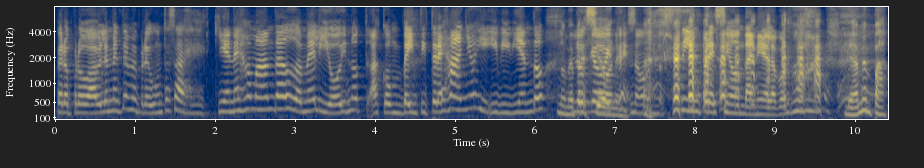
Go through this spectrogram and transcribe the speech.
pero probablemente me preguntas, ¿sabes? ¿quién es Amanda Dudamel? Y hoy no, ah, con 23 años y, y viviendo... No me lo que hoy te- presiones. no, sin presión, Daniela, por favor. Déjame en paz.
